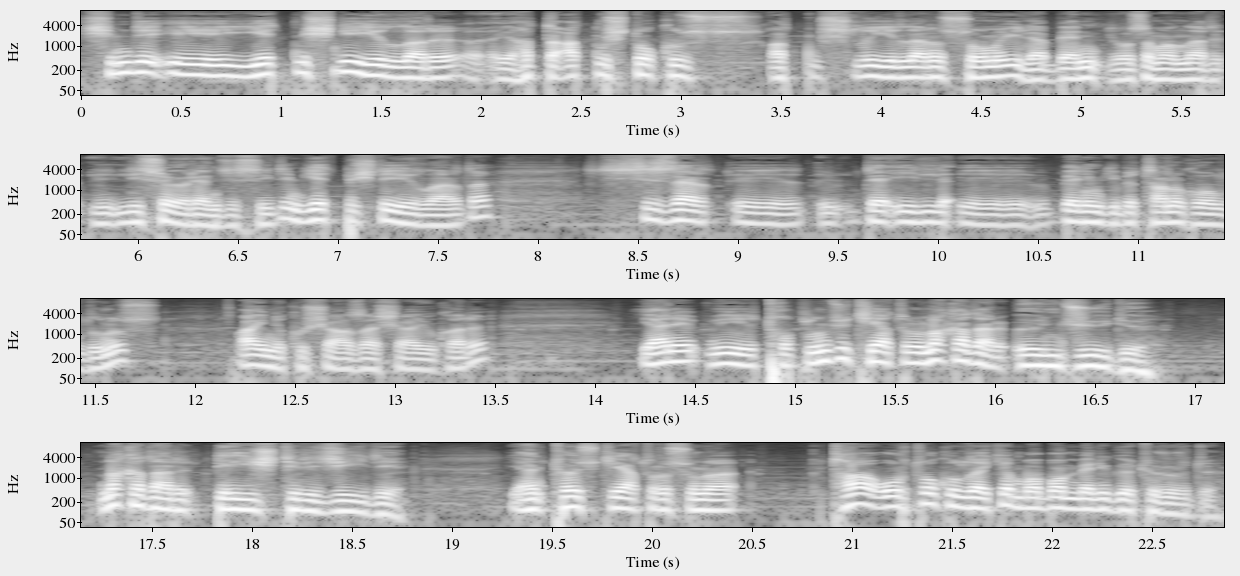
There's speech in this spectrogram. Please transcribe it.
Şimdi e, 70'li yılları e, hatta 69 60'lı yılların sonuyla ben o zamanlar lise öğrencisiydim. 70'li yıllarda sizler e, de e, benim gibi tanık oldunuz. Aynı kuşağız aşağı yukarı. Yani e, toplumcu tiyatro ne kadar öncüydü. Ne kadar değiştiriciydi. Yani töz tiyatrosuna ta ortaokuldayken babam beni götürürdü.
